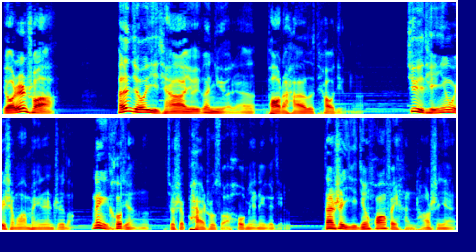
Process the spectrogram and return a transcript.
有人说啊，很久以前啊，有一个女人抱着孩子跳井了，具体因为什么没人知道。那口井就是派出所后面那个井，但是已经荒废很长时间，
